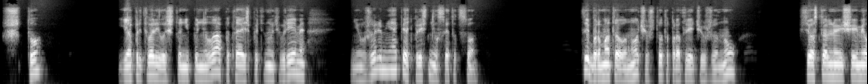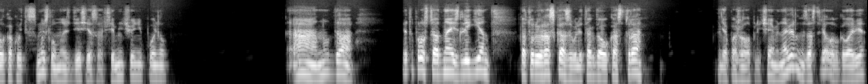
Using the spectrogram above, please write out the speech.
«Что?» Я притворилась, что не поняла, пытаясь потянуть время. Неужели мне опять приснился этот сон? Ты бормотала ночью что-то про третью жену. Все остальное еще имело какой-то смысл, но здесь я совсем ничего не понял. А, ну да. Это просто одна из легенд, которую рассказывали тогда у костра. Я пожала плечами. Наверное, застряла в голове.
